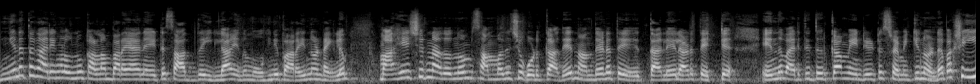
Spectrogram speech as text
ഇങ്ങനത്തെ കാര്യങ്ങളൊന്നും കള്ളം പറയാനായിട്ട് സാധ്യതയില്ല എന്ന് മോഹിനി പറയുന്നുണ്ടെങ്കിലും മഹേശ്വരൻ അതൊന്നും സമ്മതിച്ചു കൊടുക്കാതെ നന്ദയുടെ തലയിലാണ് തെറ്റ് എന്ന് വരുത്തി തീർക്കാൻ വേണ്ടിയിട്ട് ശ്രമിക്കുന്നുണ്ട്. പക്ഷെ ഈ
